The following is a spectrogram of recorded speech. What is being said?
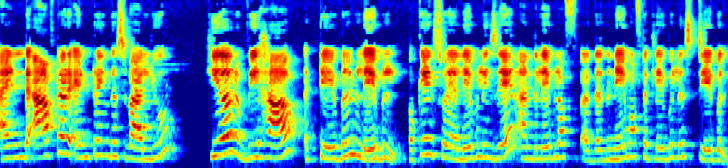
and after entering this value here we have a table label. Okay so a label is there and the label of uh, the, the name of the table is table.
